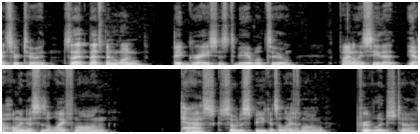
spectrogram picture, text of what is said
answer to it. So that that's been one big grace is to be able to finally see that yeah, holiness is a lifelong task, so to speak. It's a Yeah. lifelong privilege to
